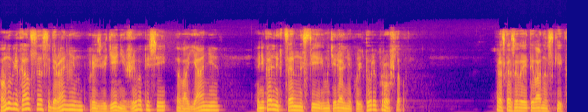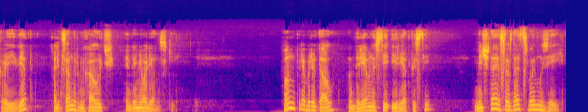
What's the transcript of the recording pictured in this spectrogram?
он увлекался собиранием произведений живописи, ваяния, уникальных ценностей и материальной культуры прошлого. Рассказывает ивановский краевед Александр Михайлович Беневоленский. Он приобретал древности и редкости, мечтая создать свой музей.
